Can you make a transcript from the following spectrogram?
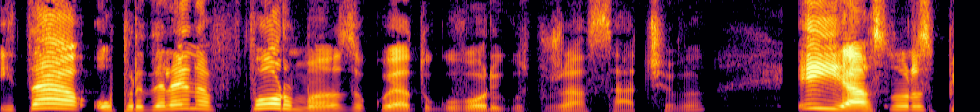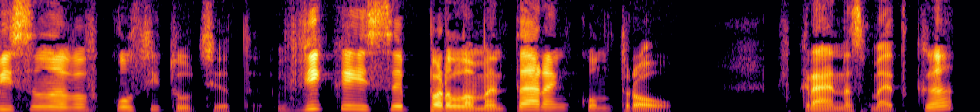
И тая определена форма, за която говори госпожа Сачева, е ясно разписана в Конституцията. Вика и се парламентарен контрол. В крайна сметка,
